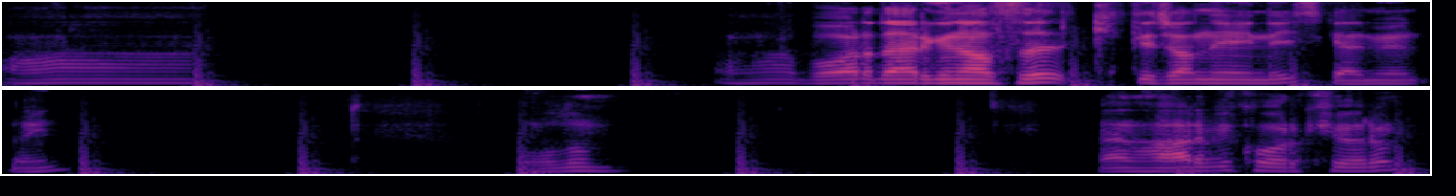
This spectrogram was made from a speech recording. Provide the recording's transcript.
Aa. Aa, bu arada her gün 6'da Kick'te canlı yayındayız. Gelmeyi unutmayın. Oğlum. Ben harbi korkuyorum.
